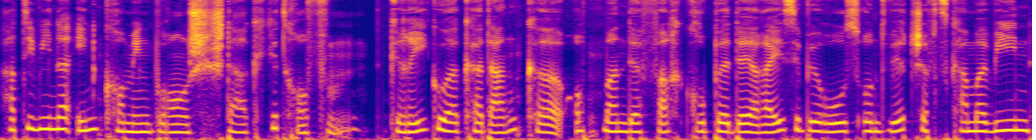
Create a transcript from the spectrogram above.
hat die Wiener Incoming-Branche stark getroffen. Gregor Kadanka, Obmann der Fachgruppe der Reisebüros und Wirtschaftskammer Wien,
